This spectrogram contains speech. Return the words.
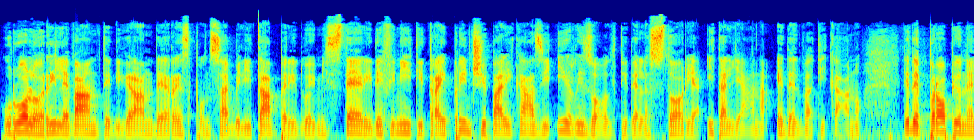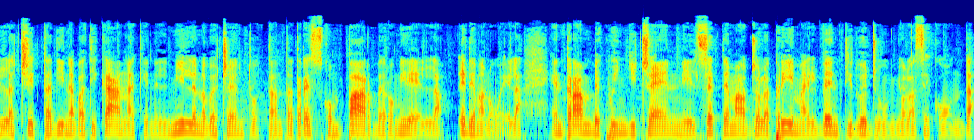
un ruolo rilevante di grande responsabilità per i due misteri definiti tra i principali casi irrisolti della storia italiana italiana e del Vaticano. Ed è proprio nella cittadina vaticana che nel 1983 scomparvero Mirella ed Emanuela, entrambe quindicenni, il 7 maggio la prima e il 22 giugno la seconda.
